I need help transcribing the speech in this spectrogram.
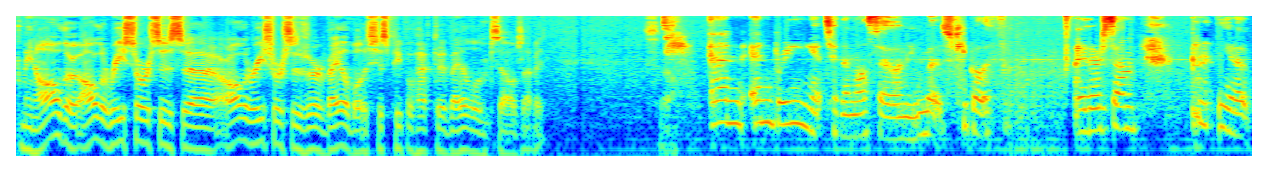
I mean, all the all the resources uh, all the resources are available. It's just people have to avail themselves of it. So, and and bringing it to them also. I mean, most people, if there's some, you know,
